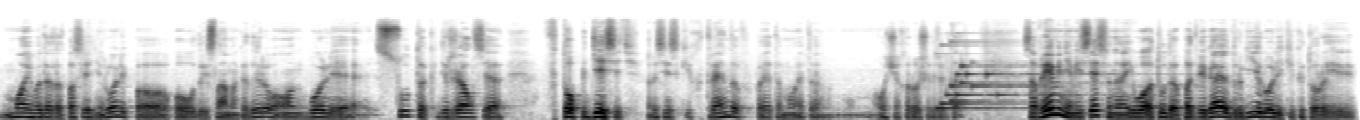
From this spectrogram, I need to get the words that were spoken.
мой вот этот последний ролик по поводу Ислама Кадырова, он более суток держался в топ-10 российских трендов, поэтому это очень хороший результат. Со временем, естественно, его оттуда подвигают другие ролики, которые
